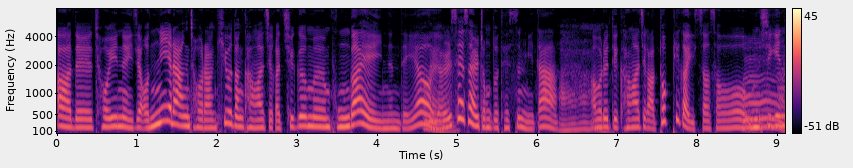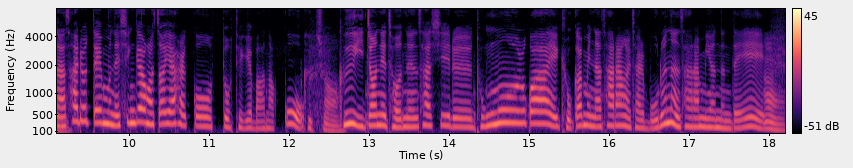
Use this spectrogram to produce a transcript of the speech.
아, 네. 저희는 이제 언니랑 저랑 키우던 강아지가 지금은 본가에 있는데요. 네. 13살 정도 됐습니다. 아. 무래도이 강아지가 아토피가 있어서 음. 식이나 사료 때문에 신경을 써야 할 것도 되게 많았고 그쵸. 그 이전에 저는 사실은 동물과의 교감이나 사랑을 잘 모르는 사람이었는데 어,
